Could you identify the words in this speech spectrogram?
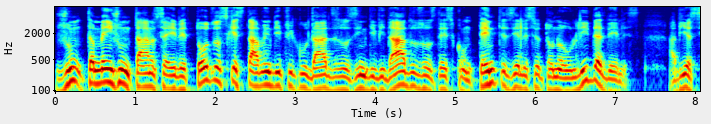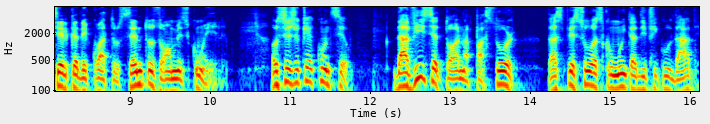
Jun também juntaram-se a ele todos os que estavam em dificuldades, os endividados, os descontentes, e ele se tornou o líder deles. Havia cerca de 400 homens com ele. Ou seja, o que aconteceu? Davi se torna pastor das pessoas com muita dificuldade.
